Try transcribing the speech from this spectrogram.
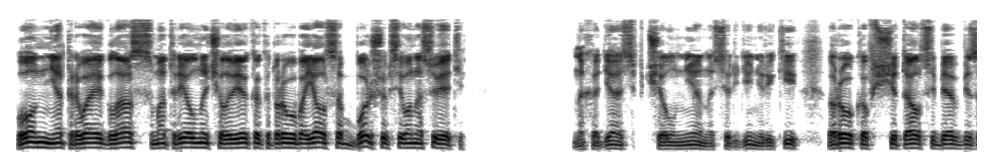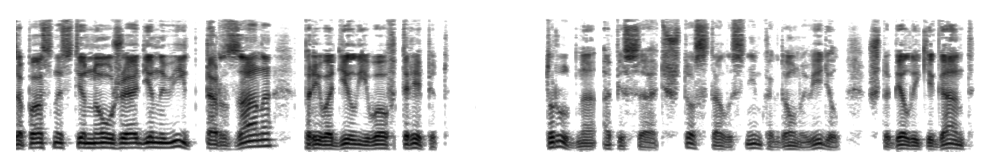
он, не отрывая глаз, смотрел на человека, которого боялся больше всего на свете. Находясь в челне на середине реки, Роков считал себя в безопасности, но уже один вид Тарзана приводил его в трепет. Трудно описать, что стало с ним, когда он увидел, что белый гигант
